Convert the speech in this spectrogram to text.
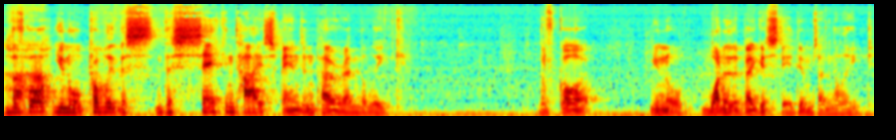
got ah. you know probably the the second highest spending power in the league. They've got you know one of the biggest stadiums in the league.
